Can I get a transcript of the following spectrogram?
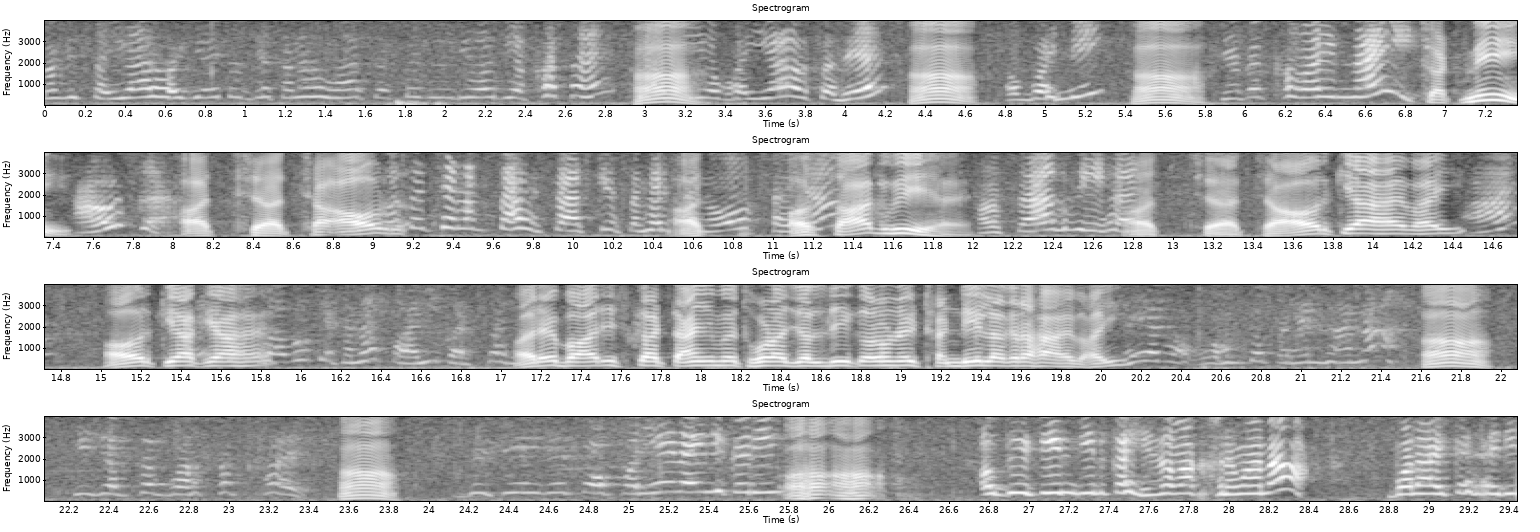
तैयार हो तो जितना हुआ तब तो वीडियो देखत है। हाँ। भैया और हाँ। और बहनी हाँ। ये तो नहीं। चटनी। और का अच्छा अच्छा और बहुत अच्छा लगता है साग के संगे अच्छा और साग भी है। और साग भी है। अच्छा अच्छा और क्या है भाई? हाँ? और क्या क्या है? अरे बारिश का टाइम है थोड़ा जल्दी करो नहीं ठंडी लग रहा है भाई। हे तो हाँ। जब तक बरसत है हाँ हाँ। दो तीन दिन का हिसाब खनवा ना बना के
